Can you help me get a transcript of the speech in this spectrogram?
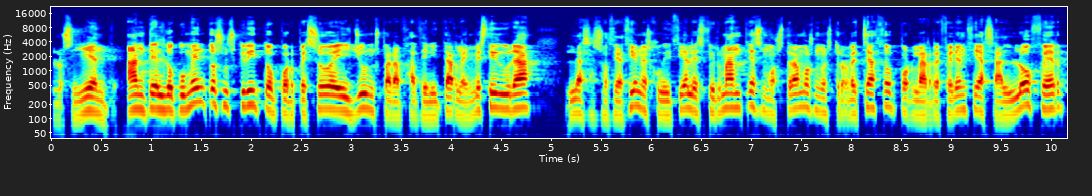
Lo siguiente. Ante el documento suscrito por PSOE y Junts para facilitar la investidura, las asociaciones judiciales firmantes mostramos nuestro rechazo por las referencias al lofer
